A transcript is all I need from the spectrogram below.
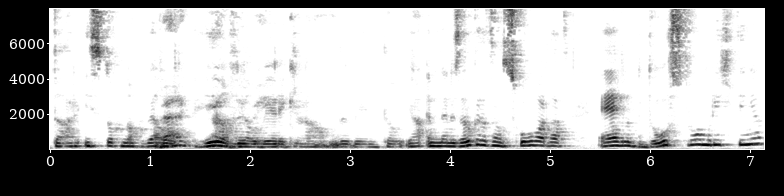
daar is toch nog wel Werk heel veel werk aan de winkel. Ja, en dan is er ook dat een school waar dat eigenlijk de doorstroomrichtingen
